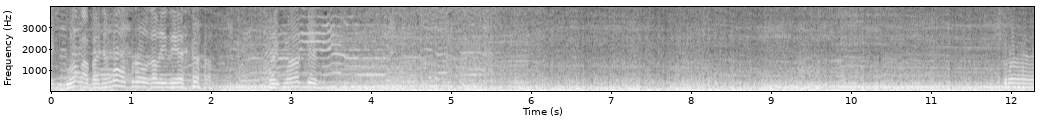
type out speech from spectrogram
Baik, gua nggak banyak ngobrol kali ini ya. Nikmatin. Sret.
